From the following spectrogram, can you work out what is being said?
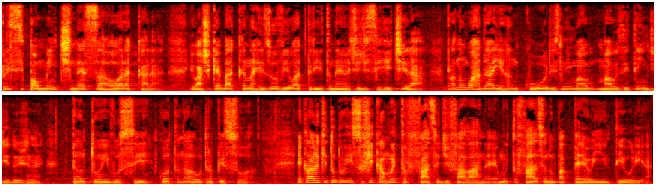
Principalmente nessa hora, cara, eu acho que é bacana resolver o atrito né, antes de se retirar, para não guardar aí rancores nem mal, mal entendidos, né? tanto em você quanto na outra pessoa. É claro que tudo isso fica muito fácil de falar, né? É muito fácil no papel e em teoria.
